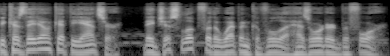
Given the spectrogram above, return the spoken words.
Because they don't get the answer, they just look for the weapon Kavula has ordered before.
